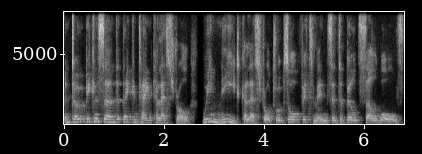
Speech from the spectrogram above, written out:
And don't be concerned that they contain cholesterol. We need cholesterol to absorb vitamins and to build cell walls.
